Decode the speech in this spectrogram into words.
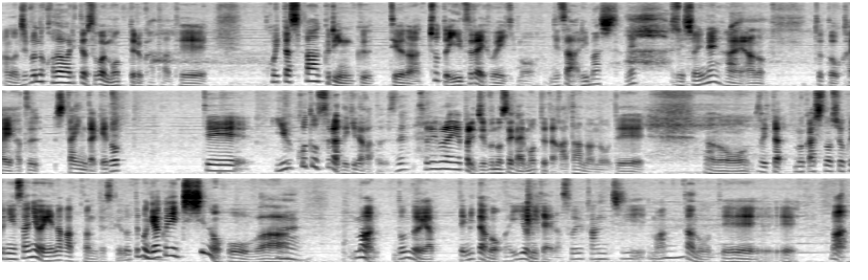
あの自分のこだわりってすごい持ってる方でこういったスパークリングっていうのはちょっと言いづらい雰囲気も実はありましたね。一緒にね、はい、あのちょっと開発したいんだけどっていうことすらできなかったですね。それぐらいやっぱり自分の世界持ってた方なので、あのそういった昔の職人さんには言えなかったんですけど、でも逆に父の方は、まあ、どんどんやってみた方がいいよみたいな、そういう感じもあったので、えま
